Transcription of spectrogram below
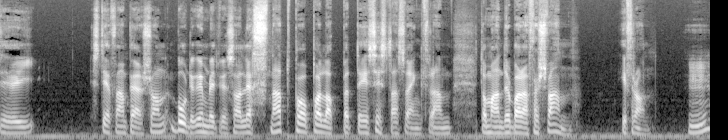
eh, Stefan Persson borde rimligtvis ha ledsnat på, på loppet i sista sväng för han, de andra bara försvann ifrån. Mm.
